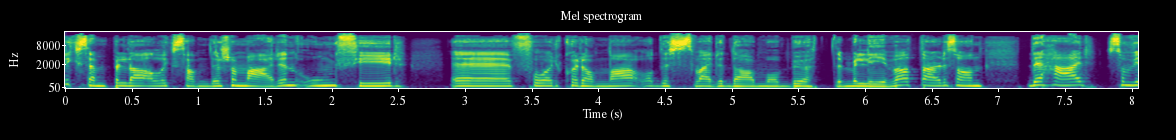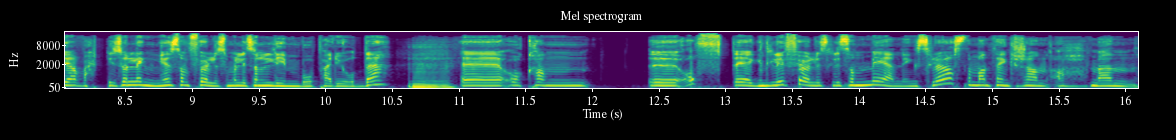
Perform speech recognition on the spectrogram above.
eksempel da Alexander, som er en ung fyr, eh, får korona og dessverre da må bøte med livet. At da er det sånn Det her som vi har vært i så lenge, som føles som en litt sånn limboperiode, Mm. eh, og kan eh, ofte egentlig føles litt sånn meningsløs når man tenker sånn Åh, men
